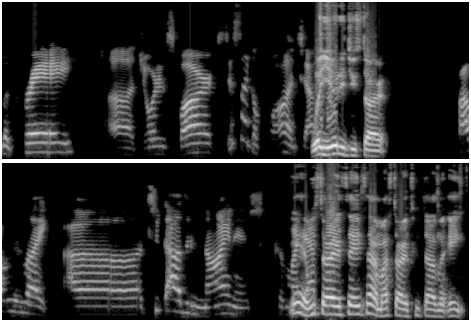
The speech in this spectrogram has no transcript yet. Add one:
Lecrae, uh, Jordin Sparks, just like a bunch. I What year did you start? Probably like uh 2009 ish. Cause Yeah, we started at the same time. I started 2008.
